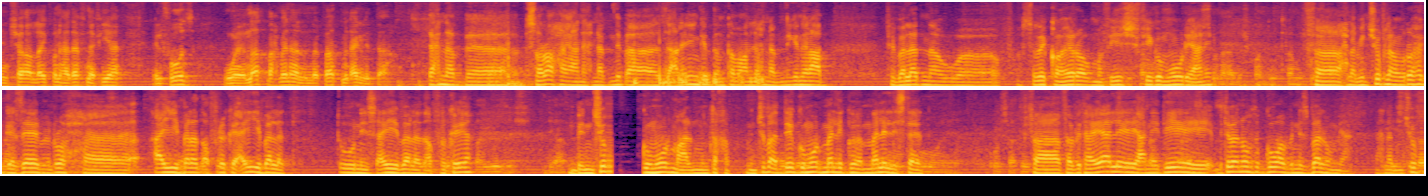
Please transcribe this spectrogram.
إن شاء الله يكون هدفنا فيها الفوز ونطمح منها للنقاط من أجل التأهل. إحنا بصراحة يعني إحنا بنبقى زعلانين جدا طبعا ان إحنا بنيجي نلعب في بلدنا وفي استاد القاهرة ومفيش في جمهور يعني. فاحنا بنشوف لما بنروح الجزائر بنروح آه، أي بلد أفريقيا أي بلد تونس أي بلد أفريقية بنشوف جمهور مع المنتخب بنشوف قد إيه الجمهور مالي مالي الاستاد. ف- فبيتهيألي يعني دي بتبقى نقطة جوه بالنسبة لهم يعني. إحنا بنشوف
